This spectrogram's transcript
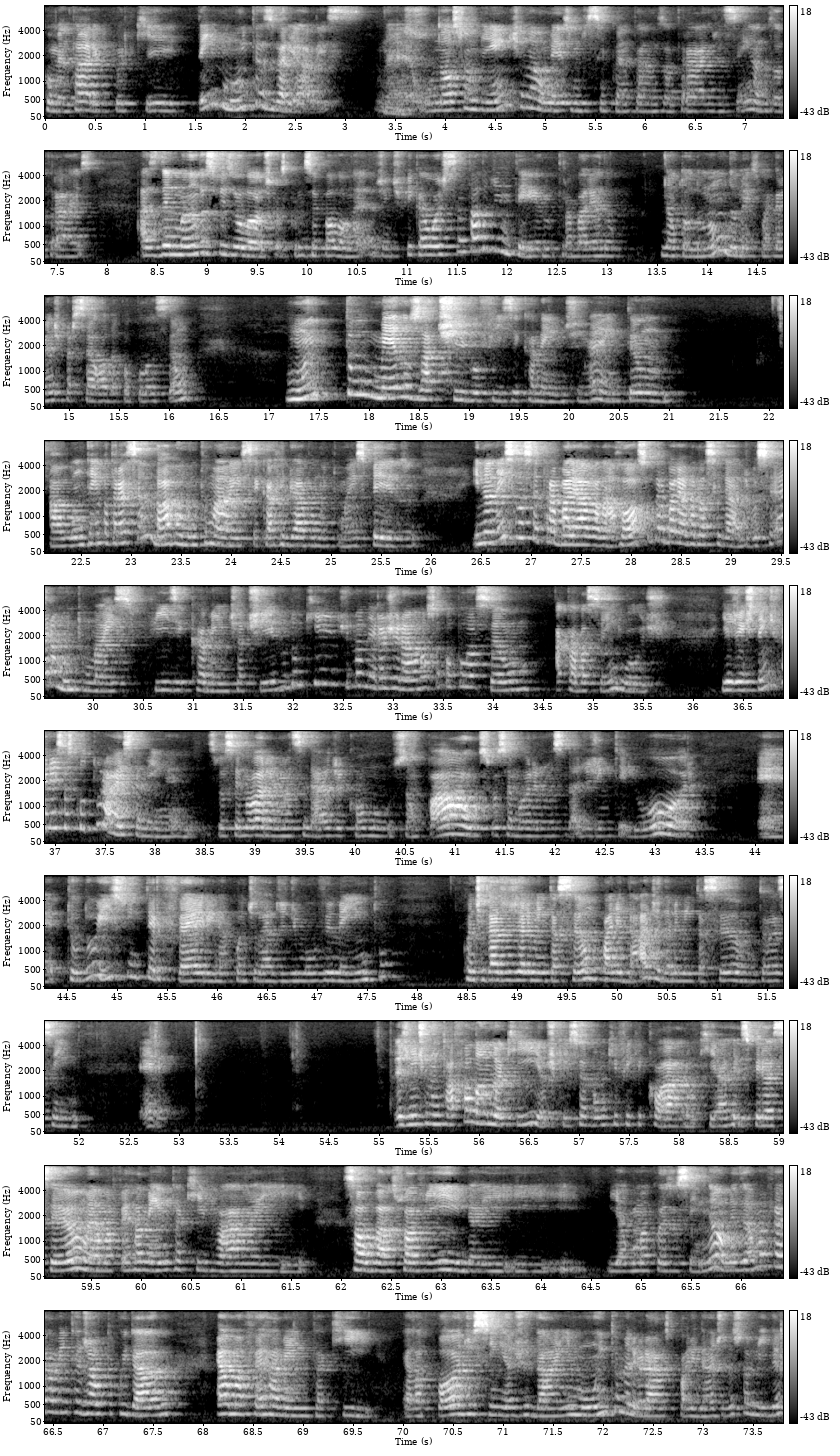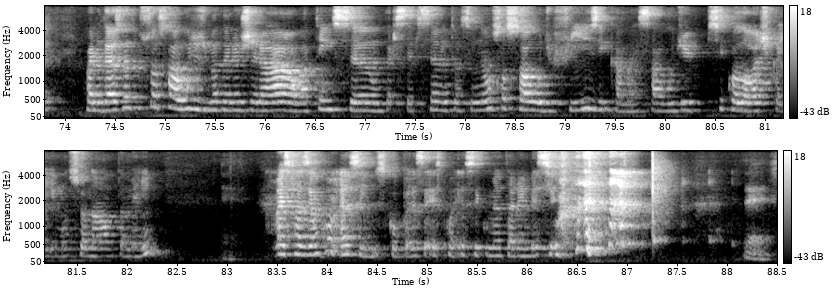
comentário porque tem muitas variáveis. Né? O nosso ambiente não é o mesmo de 50 anos atrás, de 100 anos atrás. As demandas fisiológicas, como você falou, né? A gente fica hoje sentado o dia inteiro, trabalhando, não todo mundo, mas uma grande parcela da população, muito menos ativo fisicamente, né? Então, há algum tempo atrás você andava muito mais, você carregava muito mais peso. E não é nem se você trabalhava na roça ou trabalhava na cidade, você era muito mais fisicamente ativo do que, de maneira geral, a nossa população acaba sendo hoje. E a gente tem diferenças culturais também, né? Se você mora numa cidade como São Paulo, se você mora numa cidade de interior, é, tudo isso interfere na quantidade de movimento, quantidade de alimentação, qualidade da alimentação. Então, assim, é, a gente não está falando aqui, acho que isso é bom que fique claro, que a respiração é uma ferramenta que vai salvar a sua vida e, e, e alguma coisa assim. Não, mas é uma ferramenta de autocuidado, é uma ferramenta que ela pode sim ajudar em muito a melhorar a qualidade da sua vida, qualidade da sua saúde de maneira geral, atenção, percepção, então assim, não só saúde física, mas saúde psicológica e emocional também. Mas fazer um. Assim, desculpa, esse, esse comentário é imbecil. é.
